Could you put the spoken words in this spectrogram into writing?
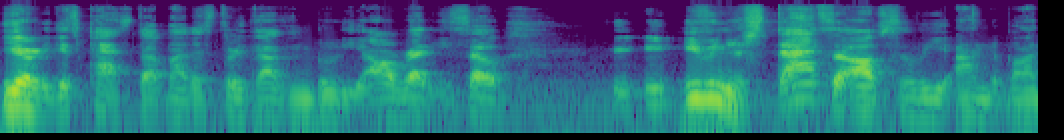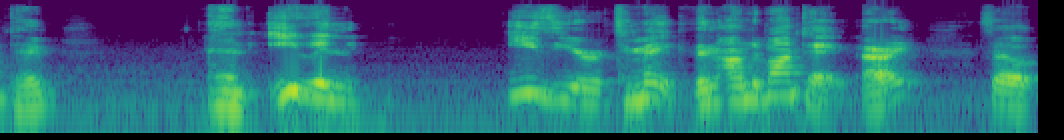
he already gets passed up by this 3000 booty already. So even your stats are obsolete Andavante, and even easier to make than Andavante. All right, so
